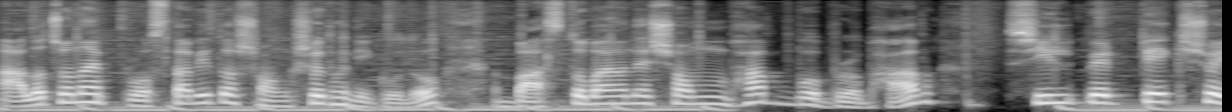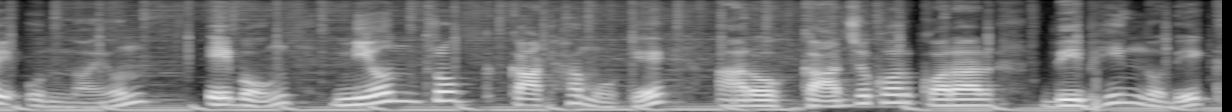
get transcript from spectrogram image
আলোচনায় প্রস্তাবিত সংশোধনীগুলো বাস্তবায়নে সম্ভাব্য প্রভাব, শিল্পের টেকসই উন্নয়ন এবং নিয়ন্ত্রক কাঠামোকে আরও কার্যকর করার বিভিন্ন দিক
